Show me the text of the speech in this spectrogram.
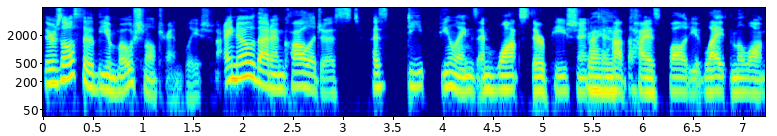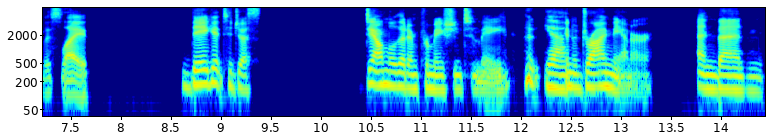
there's also the emotional translation. I know that oncologist has deep feelings and wants their patient Right. to have the highest quality of life and the longest life. They get to just download that information to me yeah. in a dry manner. And then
